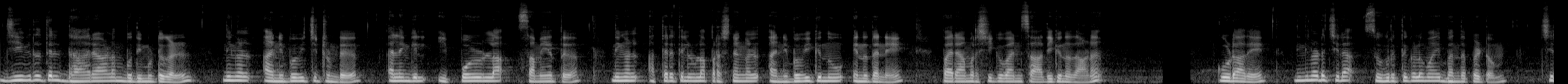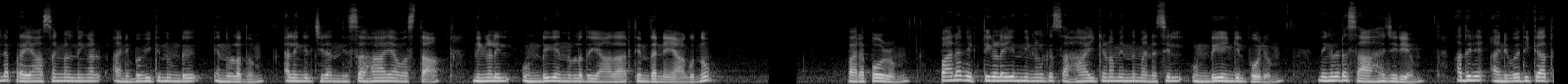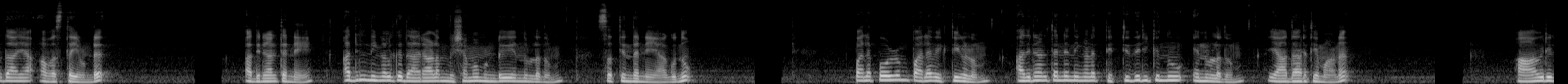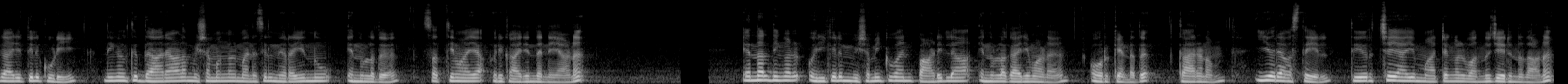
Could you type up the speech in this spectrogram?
ജീവിതത്തിൽ ധാരാളം ബുദ്ധിമുട്ടുകൾ നിങ്ങൾ അനുഭവിച്ചിട്ടുണ്ട് അല്ലെങ്കിൽ ഇപ്പോഴുള്ള സമയത്ത് നിങ്ങൾ അത്തരത്തിലുള്ള പ്രശ്നങ്ങൾ അനുഭവിക്കുന്നു എന്ന് തന്നെ പരാമർശിക്കുവാൻ സാധിക്കുന്നതാണ്. കൂടാതെ നിങ്ങളുടെ ചില സുഹൃത്തുക്കളുമായി ബന്ധപ്പെട്ടും ചില പ്രയാസങ്ങൾ നിങ്ങൾ അനുഭവിക്കുന്നുണ്ട് എന്നുള്ളതും അല്ലെങ്കിൽ ചില നിസ്സഹായ അവസ്ഥ നിങ്ങളിൽ ഉണ്ട് എന്നുള്ളത് യാഥാർത്ഥ്യം തന്നെയാകുന്നു. പലപ്പോഴും പല വ്യക്തികളെയും നിങ്ങൾക്ക് സഹായിക്കണമെന്ന് മനസ്സിൽ ഉണ്ട് എങ്കിൽ പോലും നിങ്ങളുടെ സാഹചര്യം അതിന് അനുവദിക്കാത്തതായ അവസ്ഥയുണ്ട്. അതിനാൽ തന്നെ അതിൽ നിങ്ങൾക്ക് ധാരാളം വിഷമമുണ്ട് എന്നുള്ളതും സത്യം തന്നെയാകുന്നു. പലപ്പോഴും പല വ്യക്തികളും അതിനാൽ തന്നെ നിങ്ങളെ തെറ്റിദ്ധരിക്കുന്നു എന്നുള്ളതും യാഥാർത്ഥ്യമാണ്. ആ ഒരു കാര്യത്തിൽ കൂടി നിങ്ങൾക്ക് ധാരാളം വിഷമങ്ങൾ മനസ്സിൽ നിറയുന്നു എന്നുള്ളത് സത്യമായ ഒരു കാര്യം തന്നെയാണ്. എന്നാൽ നിങ്ങൾ ഒരിക്കലും വിഷമിക്കുവാൻ പാടില്ല എന്നുള്ള കാര്യമാണ് ഓർക്കേണ്ടത്. കാരണം ഈ ഒരവസ്ഥയിൽ തീർച്ചയായും മാറ്റങ്ങൾ വന്നു ചേരുന്നതാണ്.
